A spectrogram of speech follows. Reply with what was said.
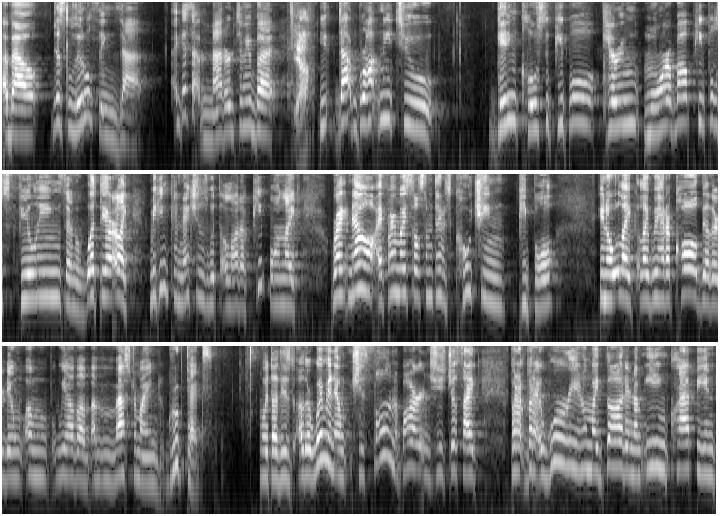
about just little things that I guess that mattered to me, but Yeah. you, that brought me to getting close to people, caring more about people's feelings and what they are, like making connections with a lot of people. And like right now, I find myself sometimes coaching people. You know, like like we had a call the other day. Um, we have a, a mastermind group text with all these other women, and she's falling apart, and she's just like, but but I worry, and oh my god, and I'm eating crappy, and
